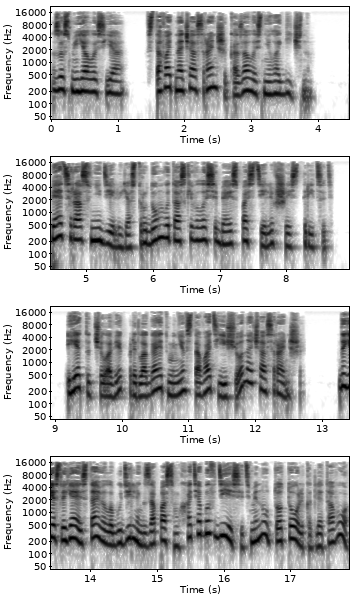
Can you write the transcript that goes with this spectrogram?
засмеялась я. Вставать на час раньше казалось нелогичным. Пять раз в неделю я с трудом вытаскивала себя из постели в 6.30. И этот человек предлагает мне вставать еще на час раньше. Да если я и ставила будильник с запасом хотя бы в 10 минут, то только для того,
